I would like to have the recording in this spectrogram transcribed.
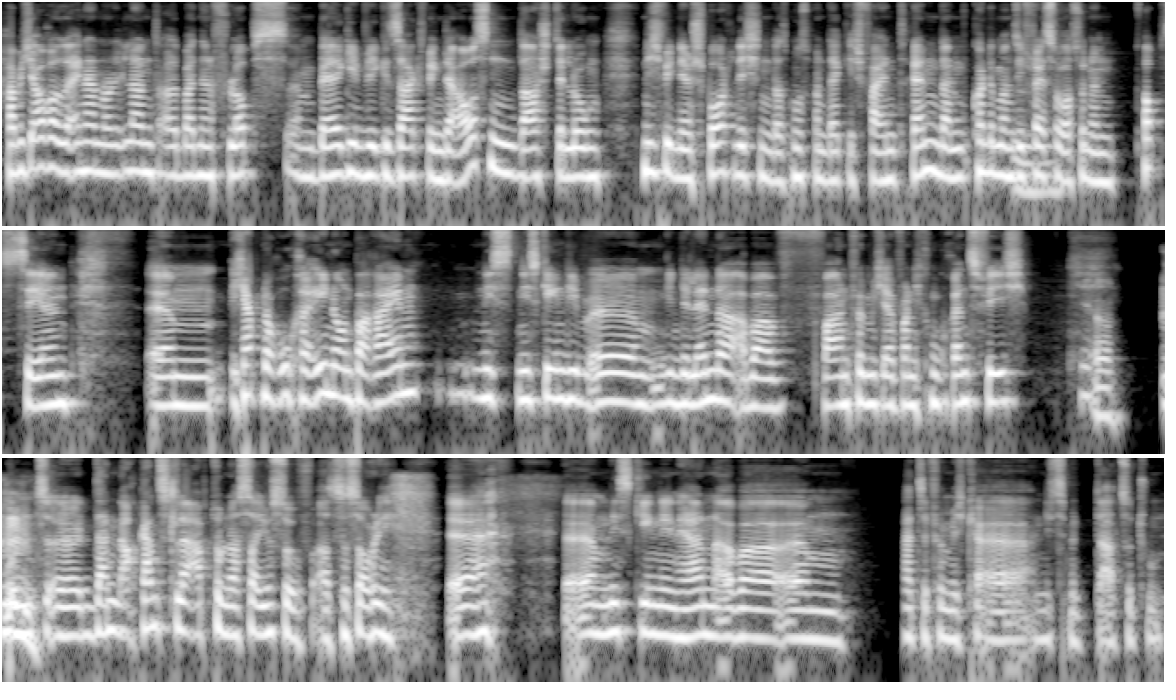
Habe ich auch, also England und Irland also bei den Flops. Ähm, Belgien, wie gesagt, wegen der Außendarstellung, nicht wegen dem Sportlichen, das muss man, denke ich, fein trennen. Dann konnte man sie mhm. vielleicht sogar aus so einen Tops zählen. Ähm, ich habe noch Ukraine und Bahrain, nichts, nichts gegen, die, äh, gegen die Länder, aber waren für mich einfach nicht konkurrenzfähig. Ja. Und äh, dann auch ganz klar Abdul Nasser Yusuf, also sorry, äh, äh, nichts gegen den Herrn, aber ähm, hatte für mich äh, nichts mit da zu tun.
